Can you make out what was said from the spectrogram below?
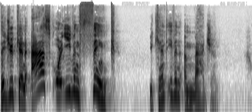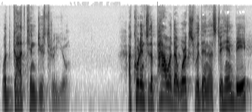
that you can ask or even think. You can't even imagine what God can do through you. According to the power that works within us, to Him be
